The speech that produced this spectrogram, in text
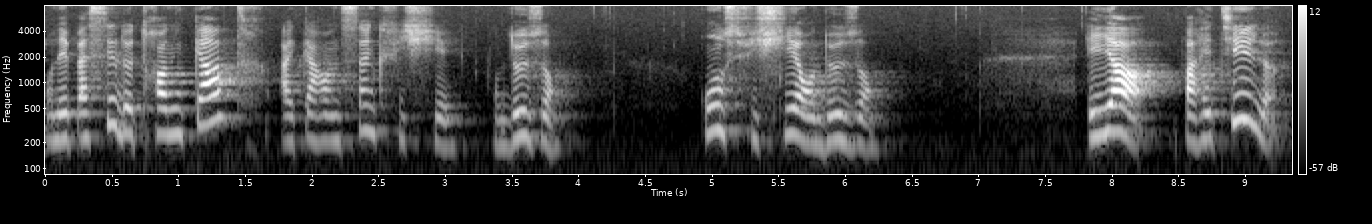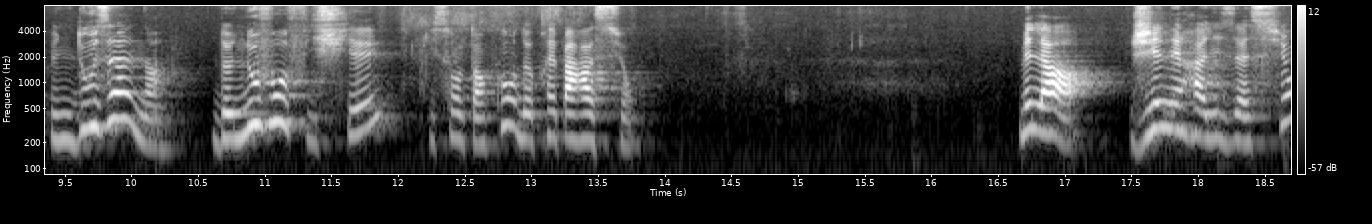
On est passé de 34 à 45 fichiers en deux ans, 11 fichiers en deux ans. Et il y a, paraît-il, une douzaine de nouveaux fichiers qui sont en cours de préparation. Mais la généralisation,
